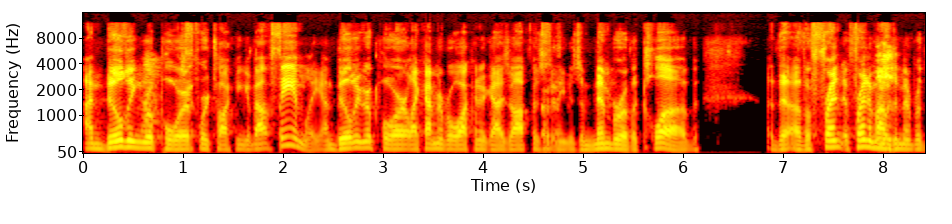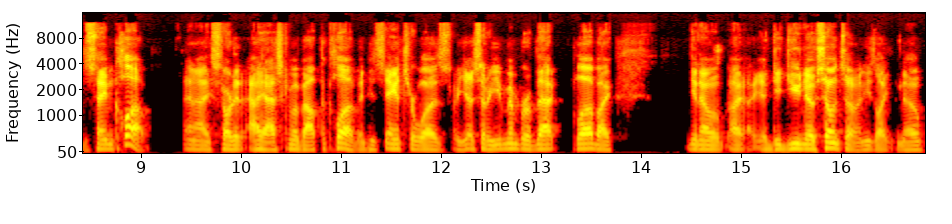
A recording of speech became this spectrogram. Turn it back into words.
I'm building rapport if we're talking about family. I'm building rapport. Like I remember walking to a guy's office and he was a member of a club the, of a friend. A friend of mine was a member of the same club, and I started. I asked him about the club, and his answer was, "I said, are you a member of that club?" I, you know, I, I did you know so and so? And he's like, "No."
